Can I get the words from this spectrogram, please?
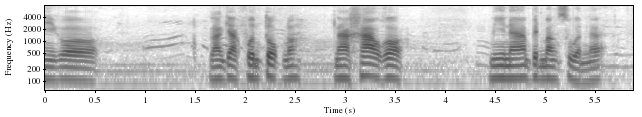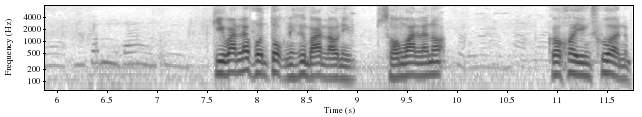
นี่ก็ หลังจากฝนตกเนาะนาข้าวก็มีน้ำเป็นบางส่วนแล้ว มันก็มีบ้างที่กี่วันแล้วฝนตกนี่คือบ้านเรานี่สองวันแล้วเนาะก็ค่อยยังชั่วนะ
